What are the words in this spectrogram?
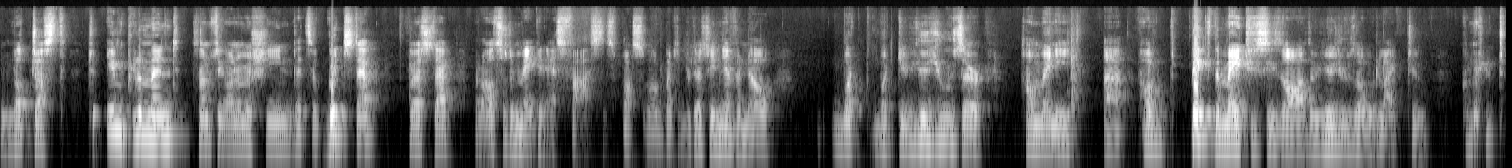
Not just to implement something on a machine, that's a good step, first step, but also to make it as fast as possible. But because you never know what what do your user, how many, uh, how big the matrices are that your user would like to compute.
